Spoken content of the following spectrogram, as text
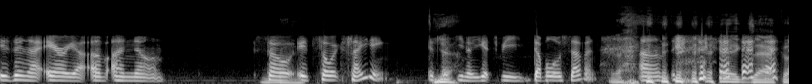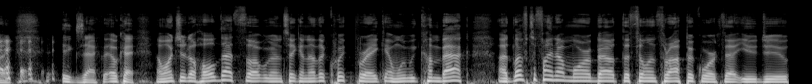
is in that area of unknown. So right. it's so exciting It's Yeah. like you know you get to be 007. Um, exactly. Exactly. Okay. I want you to hold that thought. We're going to take another quick break. And when we come back, I'd love to find out more about the philanthropic work that you do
